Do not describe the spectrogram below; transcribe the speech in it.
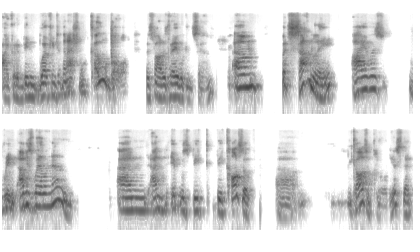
I could have been working to the National Coal Board as far as they were concerned. Um, but suddenly, I was I was well known, and and it was be, because of um, because of Claudius that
